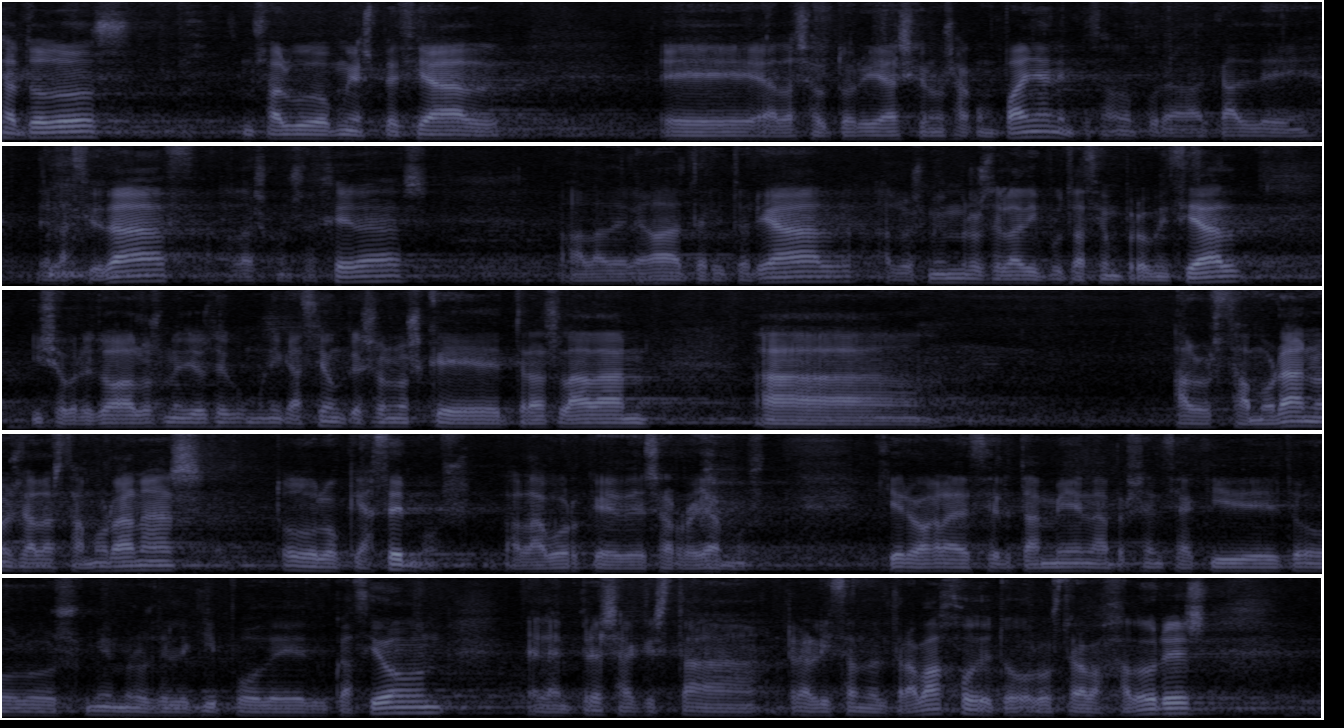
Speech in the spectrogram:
a todos. Un saludo muy especial eh, a las autoridades que nos acompañan, empezando por el alcalde de la ciudad, a las consejeras, a la delegada territorial, a los miembros de la Diputación Provincial y, sobre todo, a los medios de comunicación, que son los que trasladan a, a los zamoranos y a las zamoranas todo lo que hacemos, la labor que desarrollamos. Quiero agradecer también la presencia aquí de todos los miembros del equipo de educación, de la empresa que está realizando el trabajo, de todos los trabajadores.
